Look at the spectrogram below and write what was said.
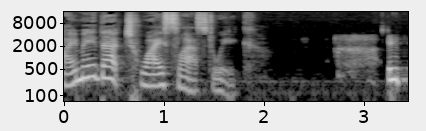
I made that twice last week. It's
